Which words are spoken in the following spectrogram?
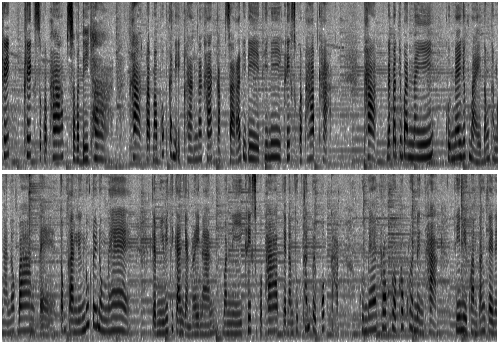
คลิกสุขภาพ สวัสดีค่ะ ค่ะ กลับมาพบกันอีกครั้งนะคะ กับสาระดีๆ ที่นี่คลิกสุขภาพค่ะ ค่ะ ในปัจจุบันนี้คุณแม่ยุคใหม่ต้องทำงานนอกบ้าน แต่ต้องการเลี้ยงลูกด้วยนมแม่ จะมีวิธีการอย่างไรนั้น วันนี้คลิกสุขภาพจะนำทุกท่านไปพบกับ คุณแม่ครอบครัวครอบครัวหนึ่งค่ะ ที่มีความตั้งใจใน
